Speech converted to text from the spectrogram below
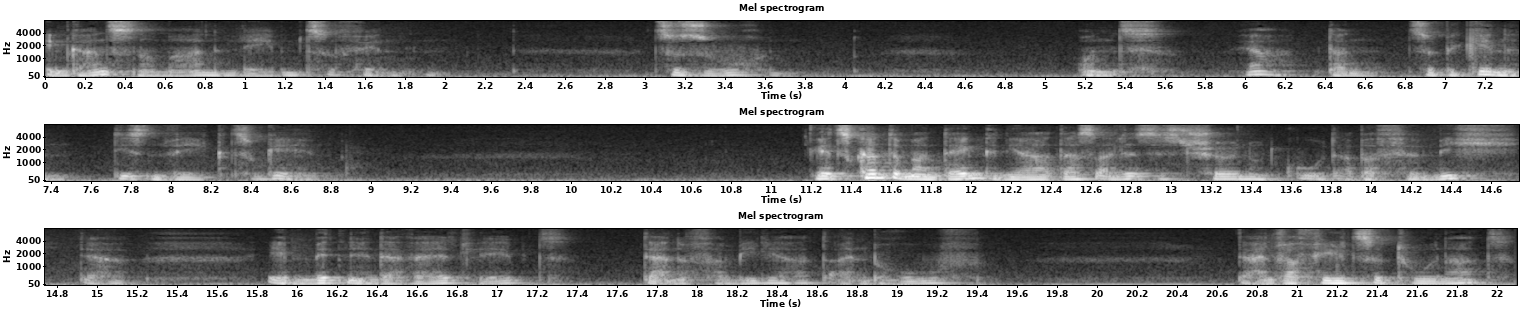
im ganz normalen Leben zu finden, zu suchen und ja, dann zu beginnen, diesen Weg zu gehen. Jetzt könnte man denken, ja, das alles ist schön und gut, aber für mich, der eben mitten in der Welt lebt, der eine Familie hat, einen Beruf, der einfach viel zu tun hat,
